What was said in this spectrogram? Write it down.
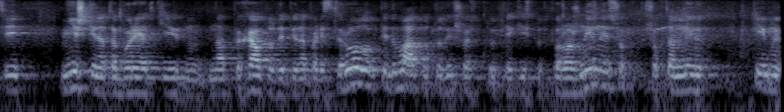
ці ніжки на табуретки, напихав туди пінополістиролу під вату, туди щось, тут якісь тут порожнини, щоб, щоб там не ті,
